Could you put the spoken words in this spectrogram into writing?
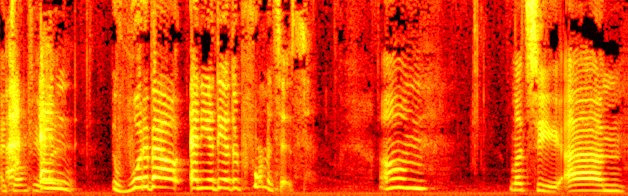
I don't feel and it. what about any of the other performances? Um, let's see. Um,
